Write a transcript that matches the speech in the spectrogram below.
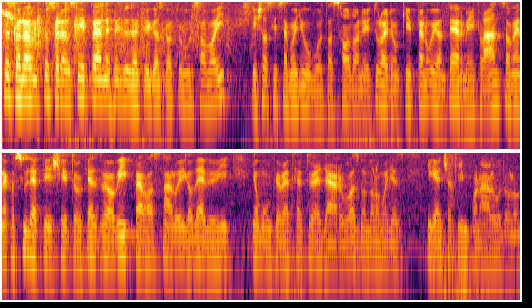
Köszönöm, köszönöm szépen hölgyvezető igazgató úr szavait, és azt hiszem, hogy jó volt azt hallani, hogy tulajdonképpen olyan terméklánc, amelynek a születésétől kezdve a végfelhasználóig, a vevőig nyomon követhető egy áru. Azt gondolom, hogy ez igencsak imponáló dolog.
